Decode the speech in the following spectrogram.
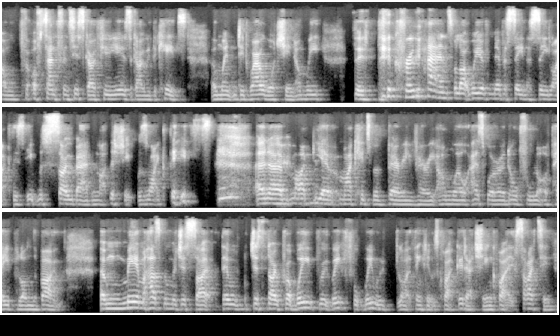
off San Francisco a few years ago with the kids and went and did whale watching. And we the, the crew hands were like we have never seen a sea like this. It was so bad and like the ship was like this. And um, my yeah my kids were very very unwell as were an awful lot of people on the boat. And me and my husband were just like there were just no problem we we, we thought we were like thinking it was quite good actually and quite exciting.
